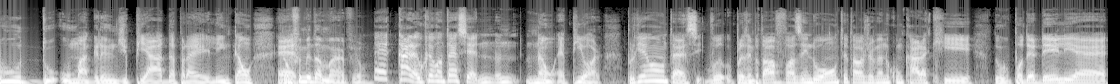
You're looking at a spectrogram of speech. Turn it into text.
tudo uma grande piada pra ele. Então, É, um filme da Marvel. é, cara, o que acontece é. Não, é pior. Porque o que acontece? Por exemplo, eu tava fazendo ontem, eu tava jogando com um cara que. O poder dele é.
